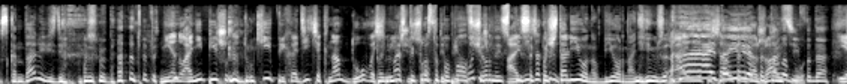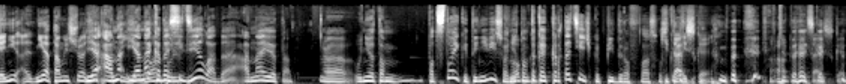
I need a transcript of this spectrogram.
скандали везде хожу, да? Не, ну они пишут от руки, приходите к нам до 8 Понимаешь, ты часов. просто попал в черный а список закрыты. почтальонов, Бьерн, они уже... Я а, написал это тогда это, там, жалобу. типа, да. И они, а, нет, там еще И один она, какой-то и она, когда сидела, да, она это... э, у нее там под стойкой, ты не видишь, а у нее там такая картотечка пидоров вас. Китайская. А, Китайская. Китайская.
